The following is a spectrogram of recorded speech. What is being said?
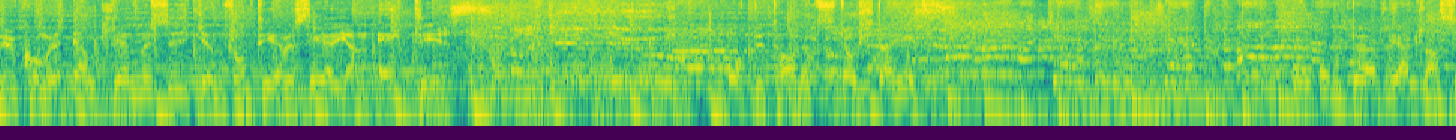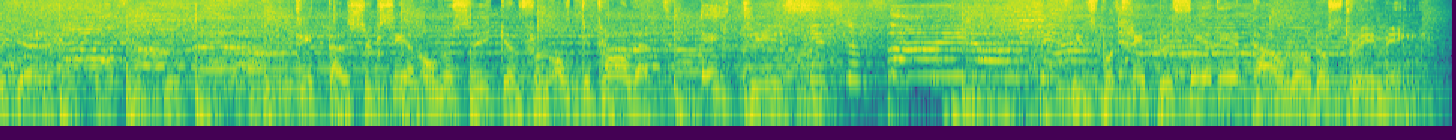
Nu kommer äntligen musiken från tv-serien 80s. 80-talets största hits och odödliga klassiker. Tittarsuccén och musiken från 80-talet, 80s. Finns på trippel-CD, download och streaming.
